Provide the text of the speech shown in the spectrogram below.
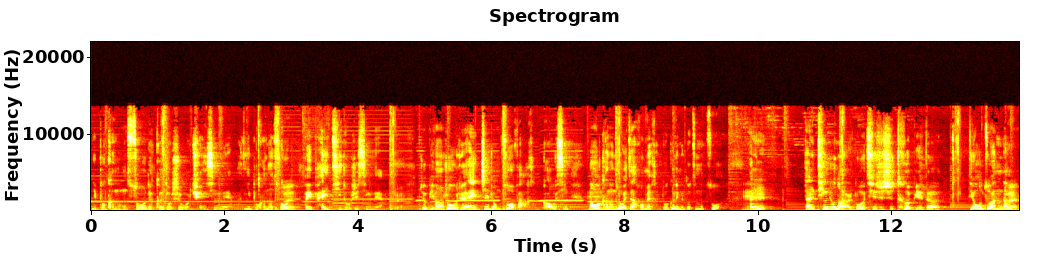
你不可能所有的歌都是我全新的呀，你不可能所有的被配器都是新的呀。对，就比方说，我觉得哎这种做法很高兴，那我可能就会在后面很多歌里面都这么做。嗯但是，但是听众的耳朵其实是特别的刁钻的，对，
